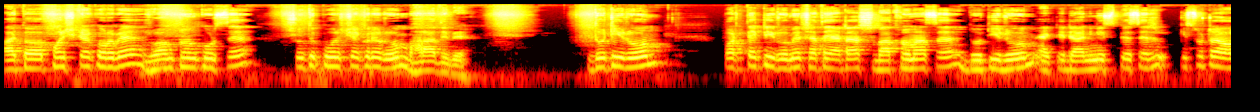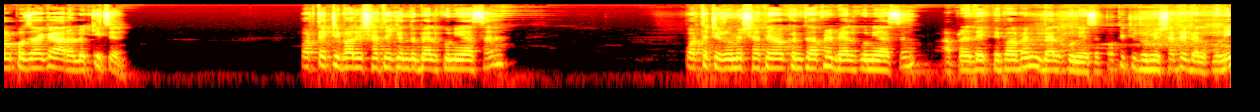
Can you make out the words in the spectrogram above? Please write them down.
হয়তো পরিষ্কার করবে, রং টং করছে, শুধু পরিষ্কার করে রুম ভাড়া দেবে। দুটি রুম প্রত্যেকটি রুমের সাথে অ্যাটাচ বাথরুম আছে। দুটি রুম একটি ডাইনিং স্পেসের কিছুটা অল্প জায়গা, আর হলো কিচেন প্রত্যেকটি বাড়ির সাথে কিন্তু ব্যালকনি আছে। প্রত্যেকটি রুমের সাথেও কিন্তু আপনার ব্যালকনি আছে। আপনারা দেখতে পারবেন ব্যালকনি আছে। প্রতিটি রুমের সাথে ব্যালকনি।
